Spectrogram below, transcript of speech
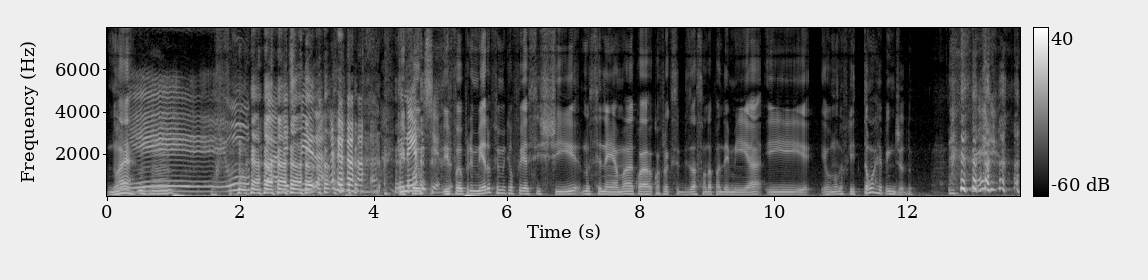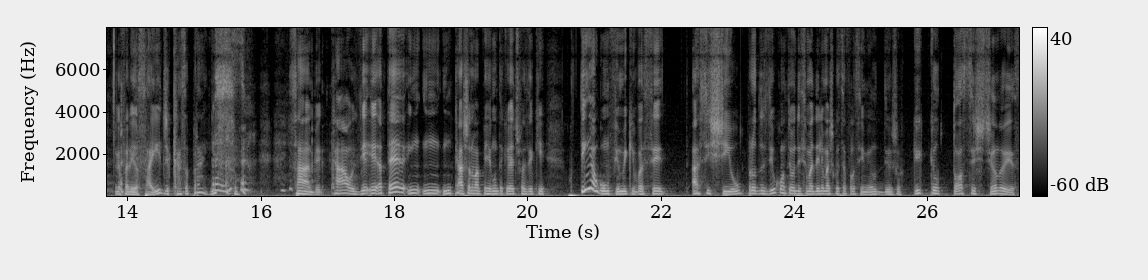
Não é? Ê, Ufa, respira. eu E nem foi, assisti. E foi o primeiro filme que eu fui assistir no cinema com a, com a flexibilização da pandemia e eu nunca fiquei tão arrependido. eu falei, eu saí de casa pra isso. Sabe? Caos. E, e até en- en- encaixa numa pergunta que eu ia te fazer que tem algum filme que você assistiu, produziu conteúdo em cima dele, mas que você falou assim, meu Deus, o que que eu tô assistindo isso?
